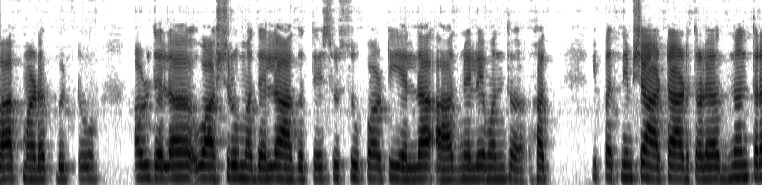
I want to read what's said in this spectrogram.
ವಾಕ್ ಮಾಡೋಕ್ಕೆ ಬಿಟ್ಟು ಅವಳದೆಲ್ಲ ವಾಶ್ರೂಮ್ ಅದೆಲ್ಲ ಆಗುತ್ತೆ. ಸುಸು ಪಾಟಿ ಎಲ್ಲ ಆದಮೇಲೆ ಒಂದು ಹತ್ತು ಇಪ್ಪತ್ತು ನಿಮಿಷ ಆಟ ಆಡ್ತಾಳೆ. ಅದ ನಂತರ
